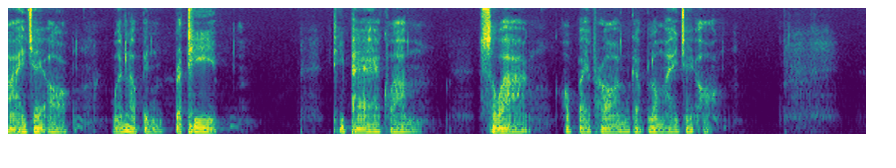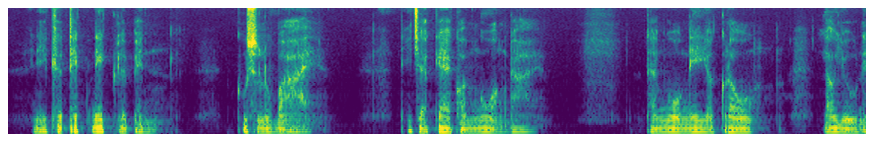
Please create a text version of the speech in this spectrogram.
หายใจออกเหมือนเราเป็นประทีปที่แผ่ความสว่างออกไปพร้อมกับลมหายใจออกอันนี้คือเทคนิคหรือเป็นกุศลุบาย ที่จะแก้ความง่วงได้ถ้าง่วงนี่เราเราอยู่ใน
